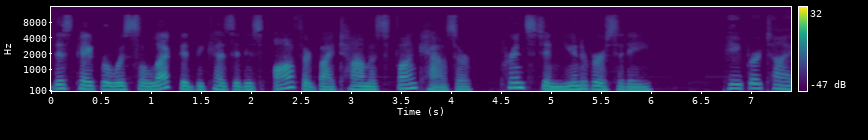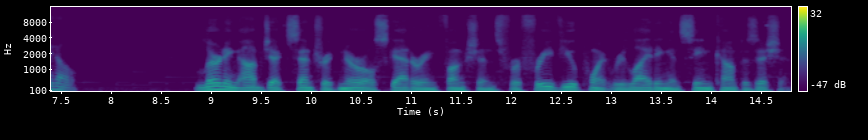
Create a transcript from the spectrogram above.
This paper was selected because it is authored by Thomas Funkhouser, Princeton University. Paper title Learning object centric neural scattering functions for free viewpoint relighting and scene composition.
